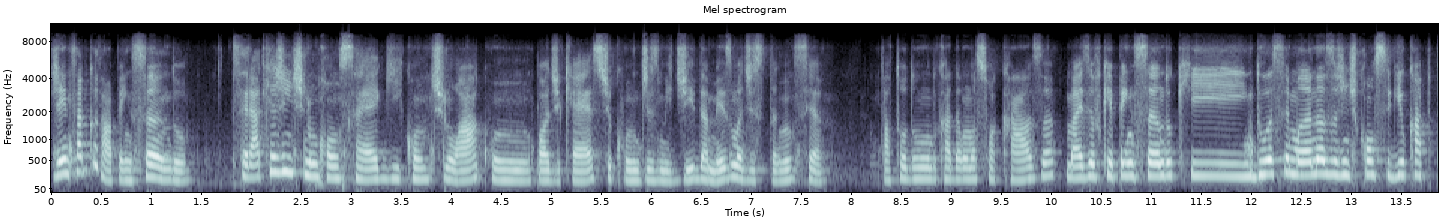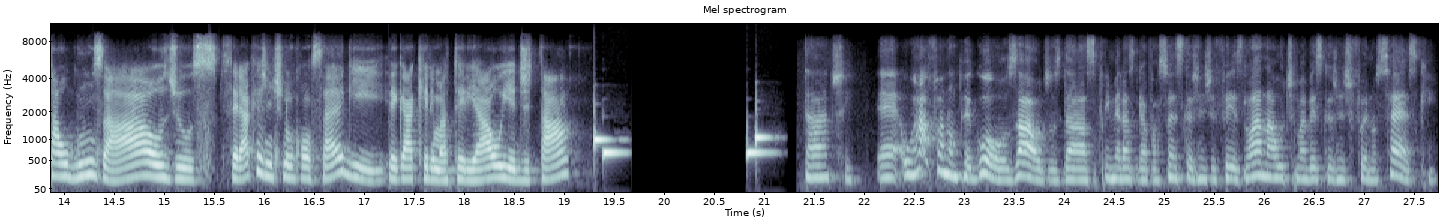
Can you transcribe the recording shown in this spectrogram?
Gente, sabe o que eu tava pensando? Será que a gente não consegue continuar com o podcast com desmedida, a mesma distância? Tá todo mundo, cada um na sua casa. Mas eu fiquei pensando que em duas semanas a gente conseguiu captar alguns áudios. Será que a gente não consegue pegar aquele material e editar? Tati, é, o Rafa não pegou os áudios das primeiras gravações que a gente fez lá na última vez que a gente foi no Sesc?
